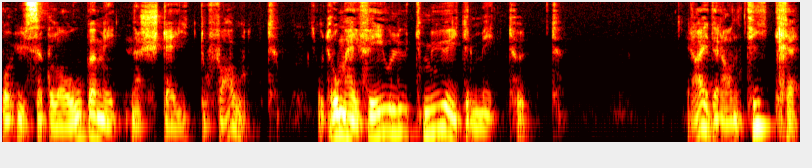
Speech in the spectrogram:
die unser Glauben mit ihnen steht und fällt. Und darum haben viele Leute Mühe damit heute. Ja, in der Antike,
